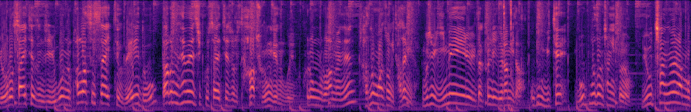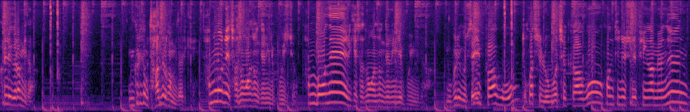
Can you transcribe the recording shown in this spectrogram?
여러 사이트든지 이거는 팔라스 사이트 외에도 다른 해외 직구 사이트에서도 다 적용되는 거예요. 크롬으로 하면은 자동 완성이 다 됩니다. 보시면 이메일을 일단 클릭을 합니다. 어, 그럼 밑에 못 보던 창이 떠요. 이 창을 한번 클릭을 합니다. 그렇게 하면 다 들어갑니다 이렇게. 한 번에 자동 완성되는 게 보이시죠? 한 번에 이렇게 자동 완성되는 게 보입니다. 뭐 그리고 세이프하고 똑같이 로봇 체크하고 컨티뉴 실핑 하면은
